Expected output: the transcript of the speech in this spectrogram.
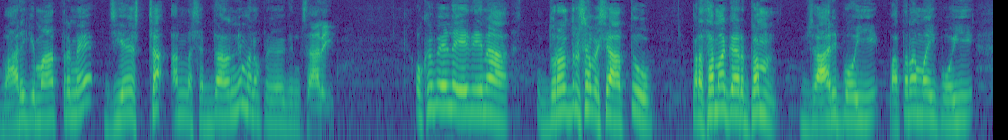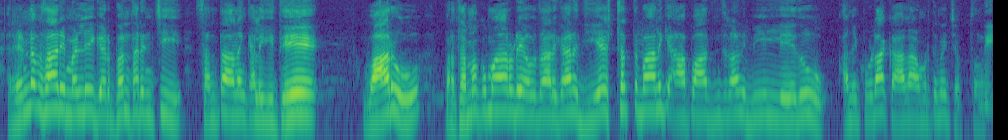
వారికి మాత్రమే జ్యేష్ఠ అన్న శబ్దాన్ని మనం ప్రయోగించాలి. ఒకవేళ ఏదైనా దురదృశవశాత్తు ప్రథమ గర్భం జారిపోయి పతనమైపోయి రెండవసారి మళ్ళీ గర్భం ధరించి సంతానం కలిగితే వారు ప్రథమ కుమారుడే అవుతారు కానీ జ్యేష్ఠత్వానికి ఆపాదించడానికి వీలు లేదు అని కూడా కాలామృతమే చెప్తుంది.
